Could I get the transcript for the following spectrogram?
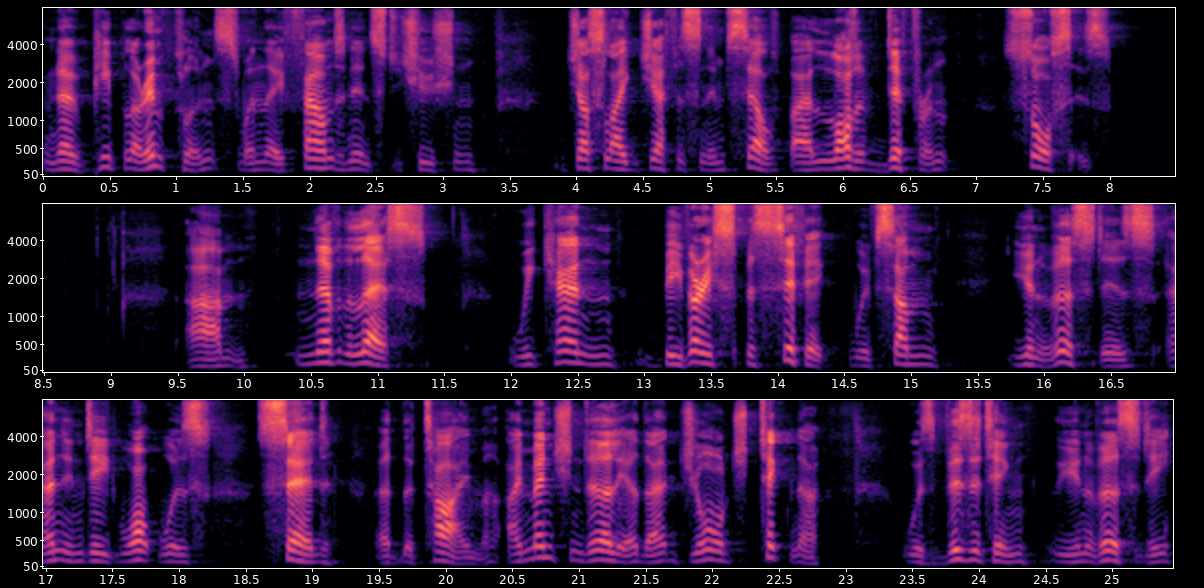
you know, people are influenced when they found an institution, just like Jefferson himself, by a lot of different sources. Um, nevertheless, we can be very specific with some universities and indeed what was said at the time. I mentioned earlier that George Ticknor was visiting the university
